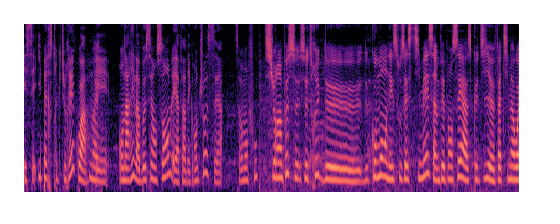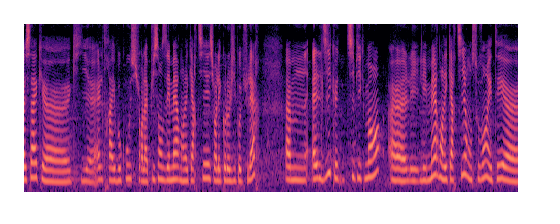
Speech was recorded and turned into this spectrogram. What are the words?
et c'est hyper structuré, quoi. Et on arrive à bosser ensemble et à faire des grandes choses. C'est vraiment fou. Sur un peu ce, truc de, comment on est sous-estimé, ça me fait penser à ce que dit euh, Fatima Wassak, euh, qui, euh, elle, travaille beaucoup sur la puissance des maires dans les quartiers, sur l'écologie populaire. elle dit que typiquement, les, les, maires dans les quartiers ont souvent été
